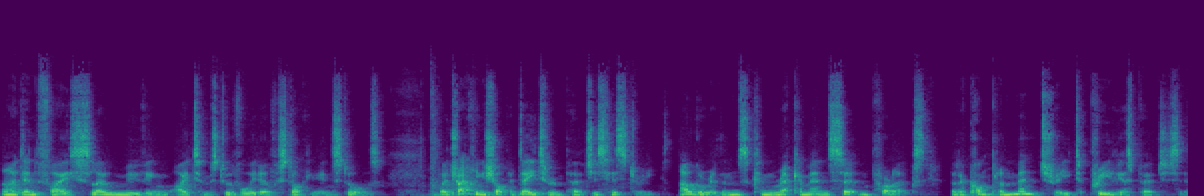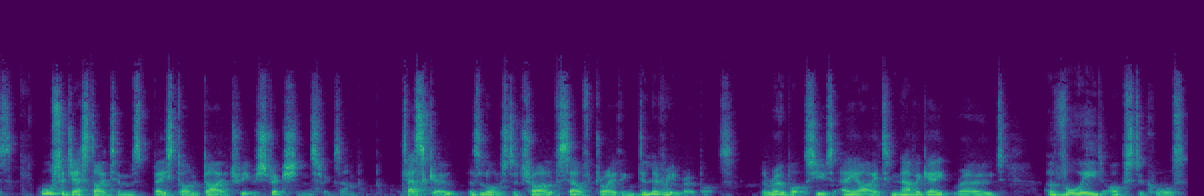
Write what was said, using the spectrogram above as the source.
and identify slow moving items to avoid overstocking in stores. By tracking shopper data and purchase history, algorithms can recommend certain products that are complementary to previous purchases or suggest items based on dietary restrictions, for example. Tesco has launched a trial of self driving delivery robots. The robots use AI to navigate roads, avoid obstacles,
